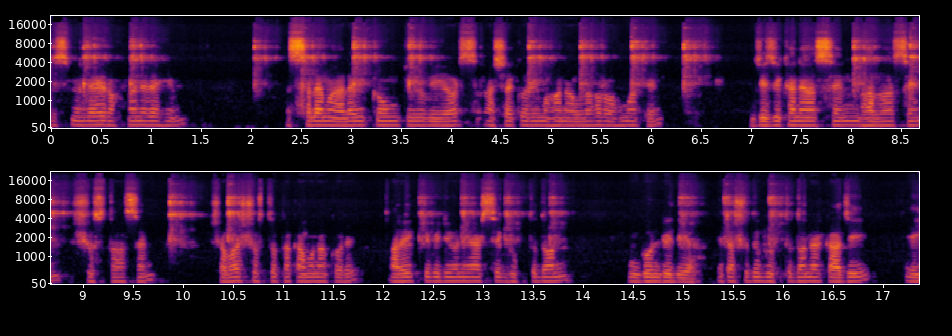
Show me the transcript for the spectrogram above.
বিসমিল্লাহ রহমান রাহিম আসসালামু আলাইকুম, প্রিয় ভিউয়ার্স। আশা করি মহান আল্লাহর রহমতে যে যেখানে আছেন, ভালো আছেন, সুস্থ আছেন, সবার সুস্থতা কামনা করে আরও একটি ভিডিও নিয়ে আসছে গুপ্তধন গণ্ডি দেয়া এটা শুধু গুপ্তধনের কাজেই এই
